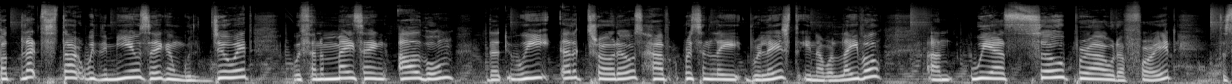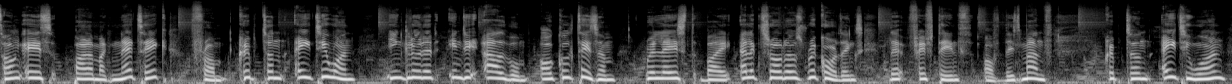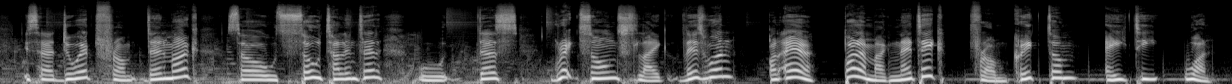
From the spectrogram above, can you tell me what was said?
But let's start with the music, and we'll do it with an amazing album that we Electrodos have recently released in our label, and we are so proud of for it. The song is Paramagnetic from Krypton 81, included in the album Occultism, released by Electrodos Recordings the 15th of this month. Krypton 81 is a duet from Denmark, so so talented, does great songs like this one on air Paramagnetic from Krypton 81.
